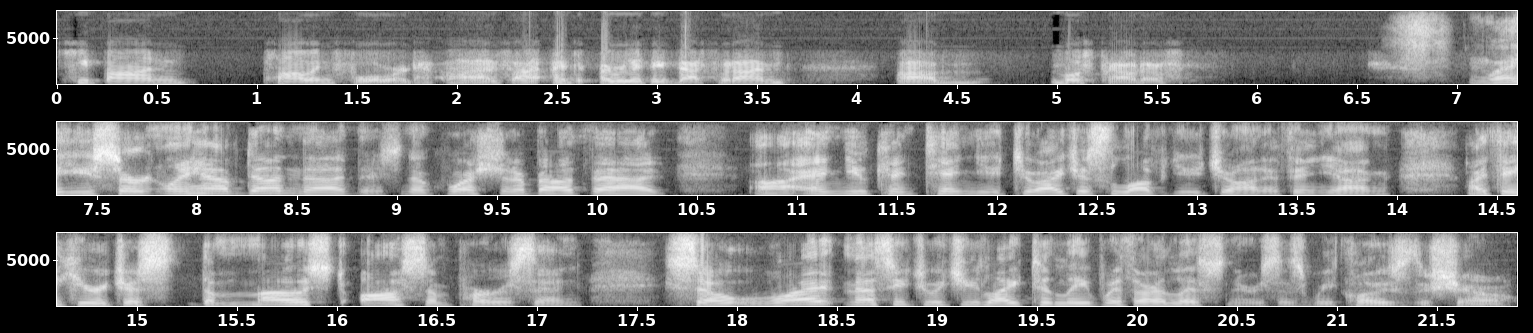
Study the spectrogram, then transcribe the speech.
keep on plowing forward. Uh, so I, I really think that's what I'm um, most proud of. Well, you certainly have done that. There's no question about that. Uh, and you continue to. I just love you, Jonathan Young. I think you're just the most awesome person. So, what message would you like to leave with our listeners as we close the show?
